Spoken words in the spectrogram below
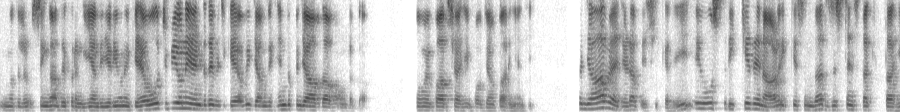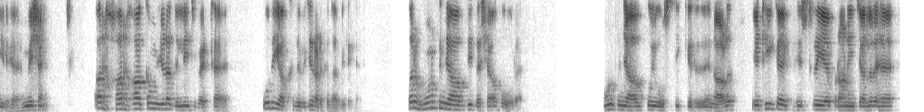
ਮਤਲਬ ਸਿੰਘਾਂ ਤੇ ਫਰੰਗੀਆਂ ਦੀ ਜਿਹੜੀ ਉਹਨੇ ਕਿਹਾ, ਉਹ ਚ ਵੀ ਉਹਨੇ ਐਂਡ ਦੇ ਵਿੱਚ ਕਿਹਾ ਵੀ ਜੰਗ ਹਿੰਦ ਪੰਜਾਬ ਦਾ ਹੋਣ ਲੱਗਾ। ਦੋਵੇਂ ਪਾਤਸ਼ਾਹੀ ਫੌਜਾਂ ਭਾਰੀਆਂ ਜੀ। ਪੰਜਾਬ ਹੈ ਜਿਹੜਾ ਬੇਸਿਕਲੀ ਇਹ ਉਸ ਤਰੀਕੇ ਦੇ ਨਾਲ ਇੱਕ ਕਿਸਮ ਦਾ ਰੈਜ਼ਿਸਟੈਂਸ ਦਾ ਖਿੱਤਾ ਹੀ ਰਿਹਾ ਹਮੇਸ਼ਾ ਹੀ। ਔਰ ਹਰ ਹਾਕਮ ਜਿਹੜਾ ਦਿੱਲੀ 'ਚ ਬੈਠਾ ਹੈ, ਉਹਦੀ ਅੱਖ ਦੇ ਵਿੱਚ ਰੜਕਦਾ ਵੀ ਰਿਹਾ ਪਰ ਹੁਣ ਪੰਜਾਬ ਦੀ ਦਸ਼ਾ ਹੋਰ ਹੈ। ਹੁਣ ਪੰਜਾਬ ਕੋਈ ਉਸ ਤਰੀਕੇ ਦੇ ਨਾਲ, ਇਹ ਠੀਕ ਹੈ ਹਿਸਟਰੀ ਹੈ, ਪੁਰਾਣੀ ਚੱਲ ਰਿਹਾ ਹੈ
